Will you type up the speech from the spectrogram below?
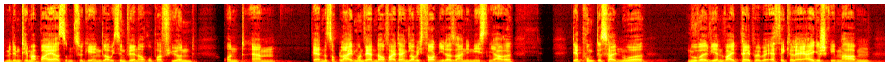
mit dem Thema Bias umzugehen, glaube ich, sind wir in Europa führend und ähm, werden das auch bleiben und werden da auch weiterhin, glaube ich, Thought Leader sein die nächsten Jahre. Der Punkt ist halt nur, nur weil wir ein White Paper über Ethical AI geschrieben haben,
